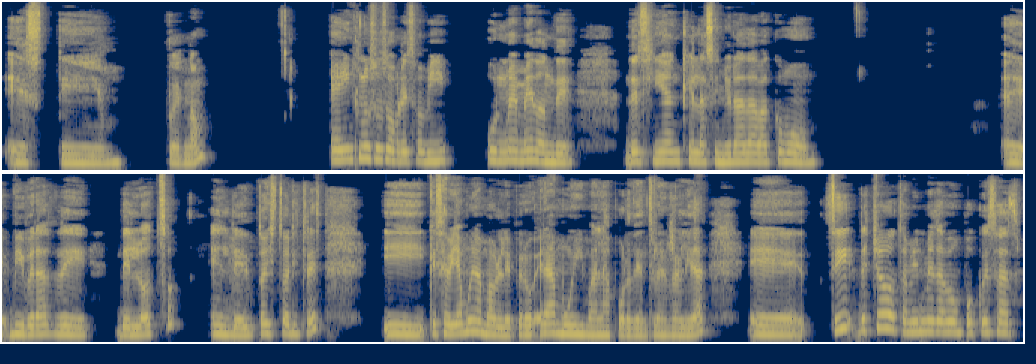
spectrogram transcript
este, pues no. E incluso sobre eso vi un meme donde decían que la señora daba como eh, vibras de, de Lotso, el de Toy Story 3, y que se veía muy amable, pero era muy mala por dentro en realidad. Eh, Sí, de hecho también me daba un poco esas,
